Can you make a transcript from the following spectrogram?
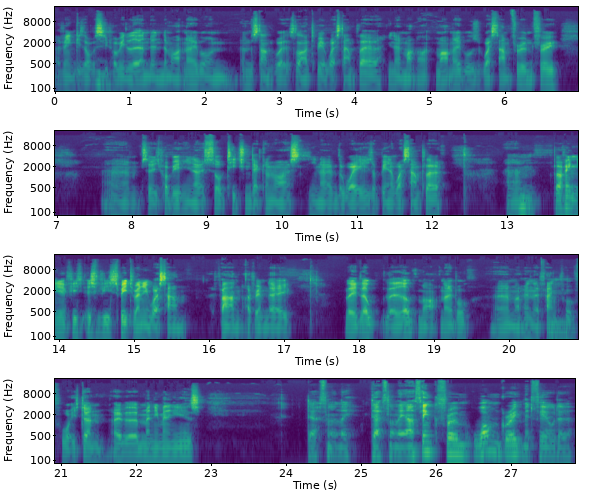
I think he's obviously mm. probably learned under Mark Noble and understands what it's like to be a West Ham player. You know, Mark, Mark Noble's a West Ham through and through. Um, so he's probably, you know, sort of teaching Declan Rice, you know, the ways of being a West Ham player. Um, mm. But I think if you if you speak to any West Ham fan, I think they they love they love Mark Noble. Um, I think they're thankful mm. for what he's done over many many years. Definitely, definitely. I think from one great midfielder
